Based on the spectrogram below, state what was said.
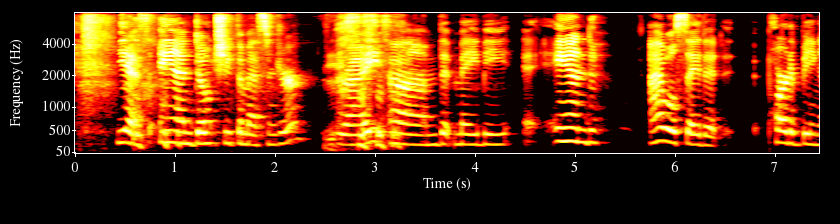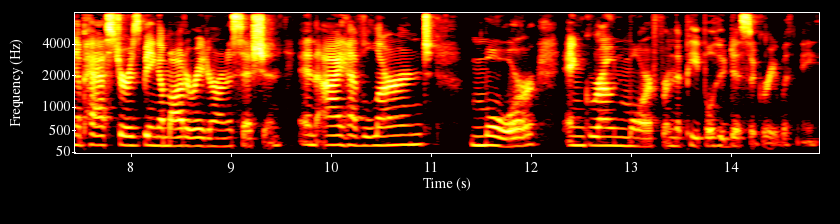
yes, and don't shoot the messenger, right? Um, that maybe, and I will say that part of being a pastor is being a moderator on a session, and I have learned more and grown more from the people who disagree with me.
